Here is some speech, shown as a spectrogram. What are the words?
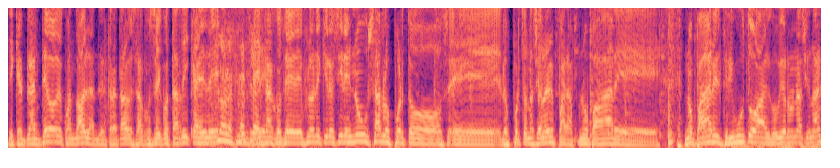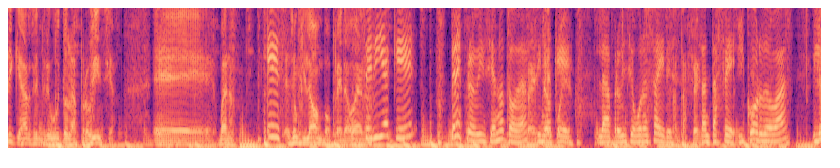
Y que el planteo de cuando hablan del Tratado de San José de Costa Rica es de, De Flores, Flores. de San José de Flores, quiero decir, es no usar los puertos, eh, los puertos nacionales para no pagar, eh, no pagar el tributo al gobierno nacional y quedarse el tributo en las provincias. Eh, bueno, Es- un quilombo, pero bueno. Sería que tres provincias, no todas, Tres, sino que la provincia de Buenos Aires, Santa Fe. y Córdoba Sí,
